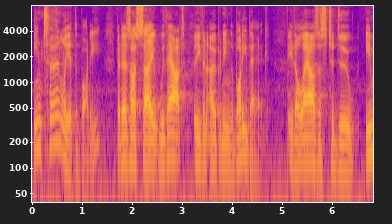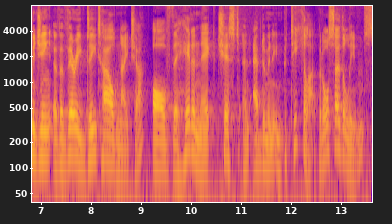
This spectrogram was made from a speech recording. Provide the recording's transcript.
internally at the body, but as I say, without even opening the body bag. It allows us to do imaging of a very detailed nature of the head and neck, chest and abdomen in particular, but also the limbs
